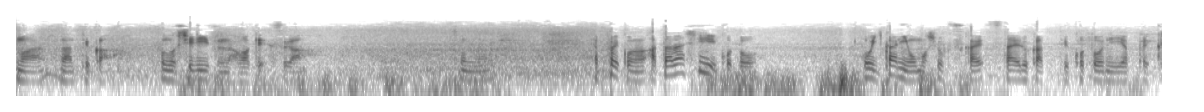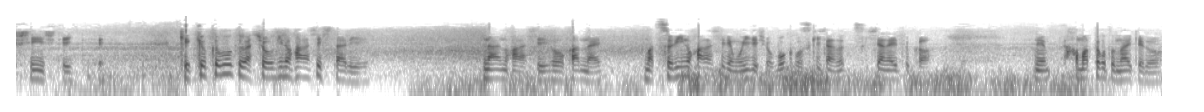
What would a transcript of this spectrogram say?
まあなんていうかそのシリーズなわけですがそのやっぱりこの新しいことをいかに面白く伝えるかっていうことにやっぱり苦心していて結局僕が将棋の話したり何の話わかんない、まあ、釣りの話でもいいでしょう。僕も好きじゃ好きじゃないというかねハマったことないけど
